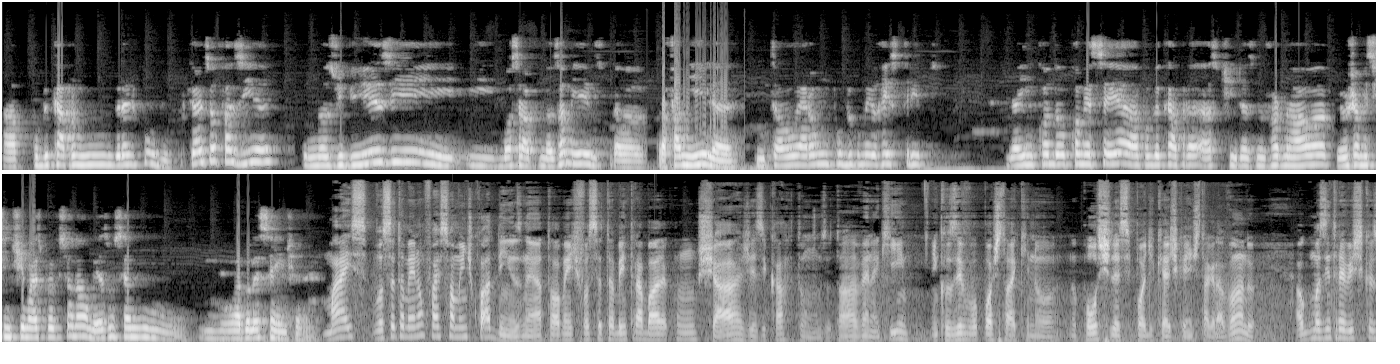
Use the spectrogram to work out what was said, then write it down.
a publicar para um grande público. Porque antes eu fazia meus gibis e, e mostrava para meus amigos, para a família. Então era um público meio restrito. E aí, quando eu comecei a publicar as tiras no jornal, eu já me senti mais profissional, mesmo sendo um, adolescente. Né? Mas você também não faz somente quadrinhos, né? Atualmente você também trabalha com charges e cartoons. Eu tava vendo aqui, inclusive vou postar aqui no, no post desse podcast que a gente está gravando, algumas entrevistas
